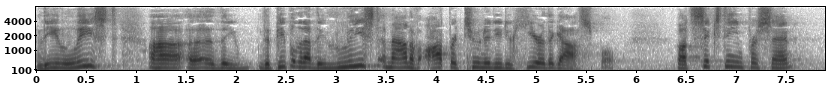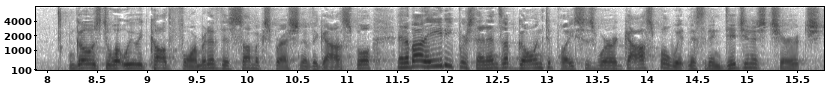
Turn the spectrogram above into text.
The least, uh, uh, the, the people that have the least amount of opportunity to hear the gospel. About 16% goes to what we would call formative. There's some expression of the gospel. And about 80% ends up going to places where a gospel witness, an indigenous church,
